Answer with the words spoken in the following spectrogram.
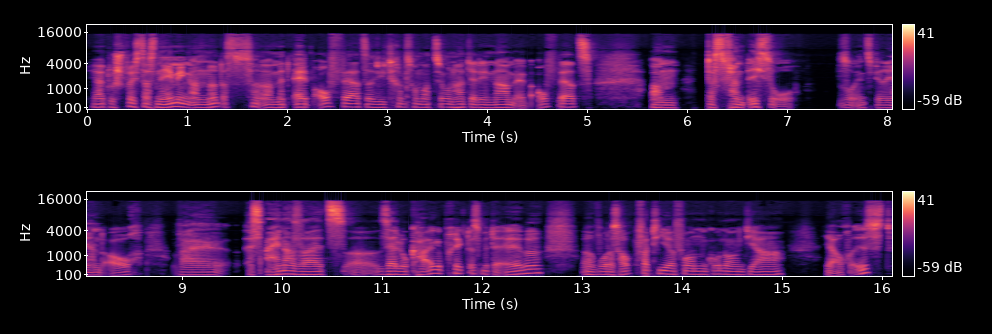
Ja, du sprichst das Naming an, ne? Das äh, mit Elb aufwärts, also die Transformation hat ja den Namen Elb aufwärts. Ähm, das fand ich so so inspirierend auch, weil es einerseits äh, sehr lokal geprägt ist mit der Elbe, äh, wo das Hauptquartier von Gunnar und Ja ja auch ist.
